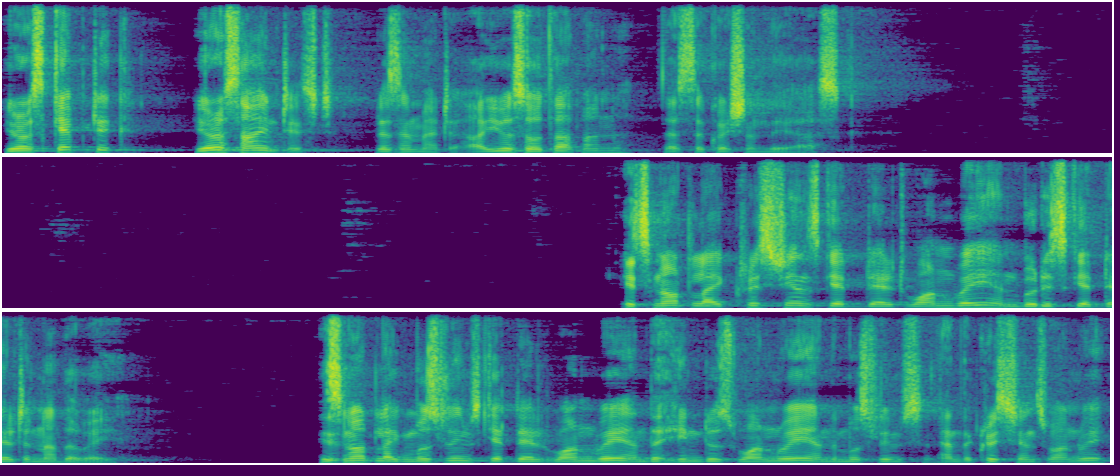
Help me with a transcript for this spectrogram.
you're a skeptic, you're a scientist. Doesn't matter. Are you a Sotapanna? That's the question they ask. It's not like Christians get dealt one way and Buddhists get dealt another way. It's not like Muslims get dealt one way and the Hindus one way and the Muslims and the Christians one way.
